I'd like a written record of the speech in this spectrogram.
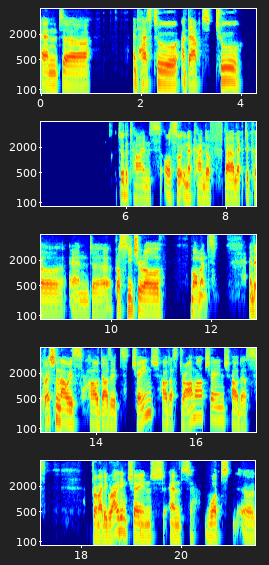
and uh, and has to adapt to to the times, also in a kind of dialectical and uh, procedural moment. And the question now is how does it change? How does drama change? How does dramatic writing change? And what uh,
